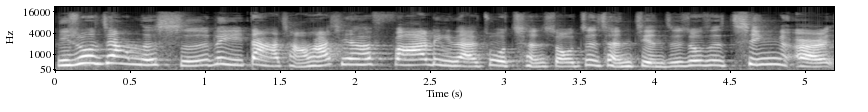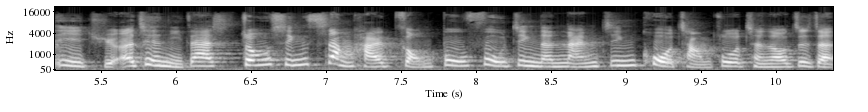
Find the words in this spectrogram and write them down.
你说这样的实力大厂，它现在发力来做成熟制程，简直就是轻而易举。而且你在中芯上海总部附近的南京扩厂做成熟制程，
